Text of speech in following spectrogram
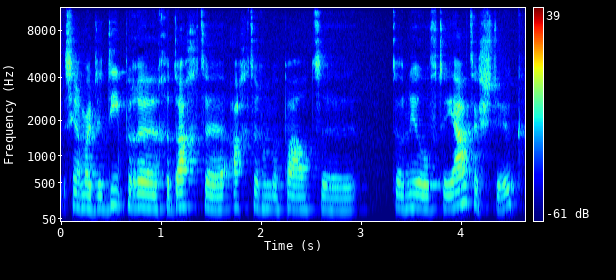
zeg maar de diepere gedachten achter een bepaald eh, toneel- of theaterstuk,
